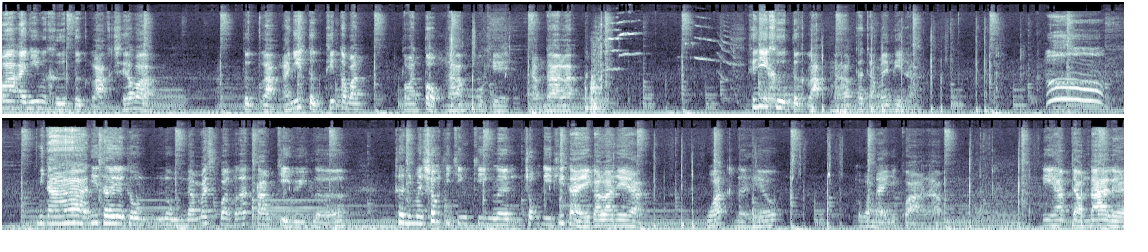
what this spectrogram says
ว่าไอ้นี่มันคือตึกหลักใช่ป่ะตึกหลัก อันนี้ตึกทิศตะวันตะวันตกนะครับ โอเคจำได้ละที่นี่คือตึกหลักนะครับ ถ้าจำไม่ผิดอะมีนา นี่เธอยังถูกหนุ่มนำไม่สปอนคนนั้นตามจีบอีกเหรอ เธอนี่มันโชคดีจริง ๆ เลย โชคดีที่ไหนกันล่ะเนี่ย What the hell ตัวไหนดีกว่านะครับ นี่ครับจำได้เลย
